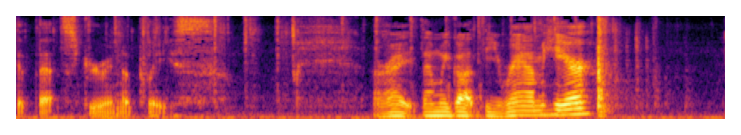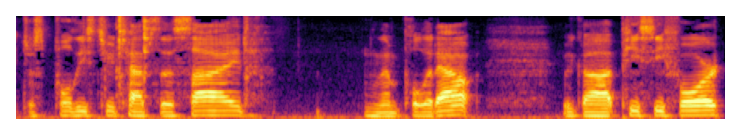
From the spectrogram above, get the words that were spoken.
get that screw into place. All right, then we got the RAM here just pull these two tabs to the side and then pull it out. We got PC4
